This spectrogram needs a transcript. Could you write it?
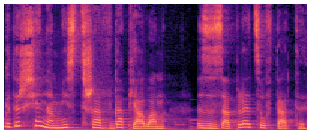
gdyż się na mistrza wgapiałam z zapleców taty.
